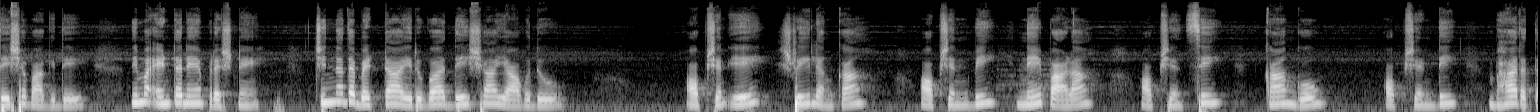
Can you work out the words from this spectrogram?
ದೇಶವಾಗಿದೆ. ನಿಮ್ಮ ಎಂಟನೆಯ ಪ್ರಶ್ನೆ, ಚಿನ್ನದ ಬೆಟ್ಟ ಇರುವ ದೇಶ ಯಾವುದು? Option A, Sri Lanka. Option B, Nepal. Option C, Congo. Option D, Bharat.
